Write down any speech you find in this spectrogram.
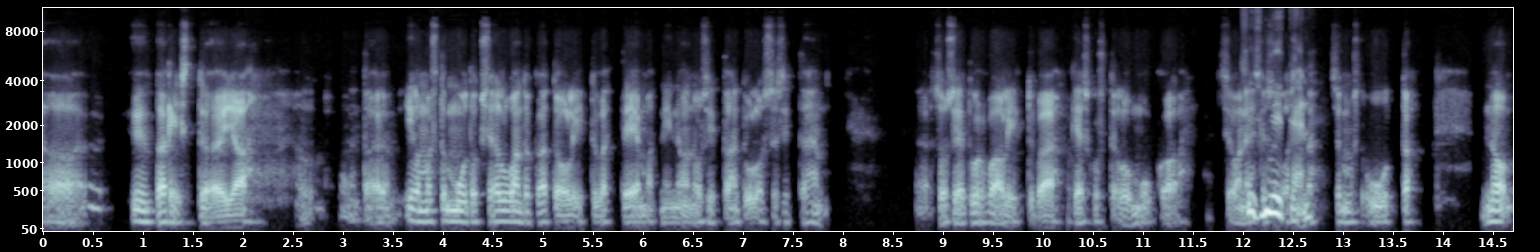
uh, ympäristöön ja tai ilmastonmuutokseen ja luontokatoon liittyvät teemat, niin ne on osittain tulossa sitten tähän sosiaaliturvaan liittyvää keskusteluun mukaan. Se on siis ehkä miten? semmoista uutta. No,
